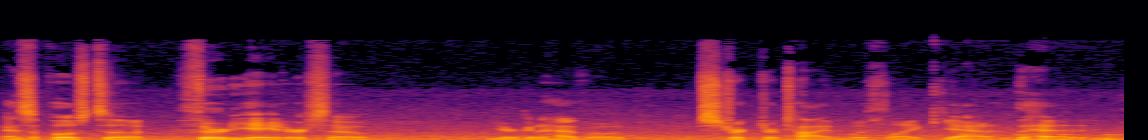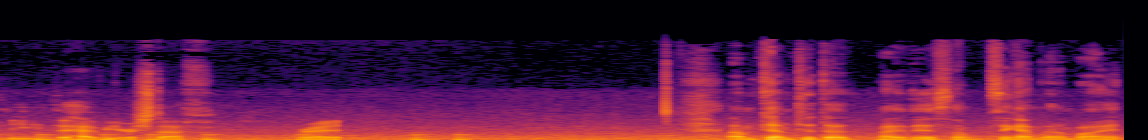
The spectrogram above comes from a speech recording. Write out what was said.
as opposed to 38 or so you're going to have a stricter time with like yeah the, he- the the heavier stuff right I'm tempted by this. I think I'm going to buy it.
